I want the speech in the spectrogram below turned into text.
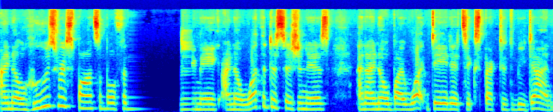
I know who's responsible for make. I know what the decision is, and I know by what date it's expected to be done.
